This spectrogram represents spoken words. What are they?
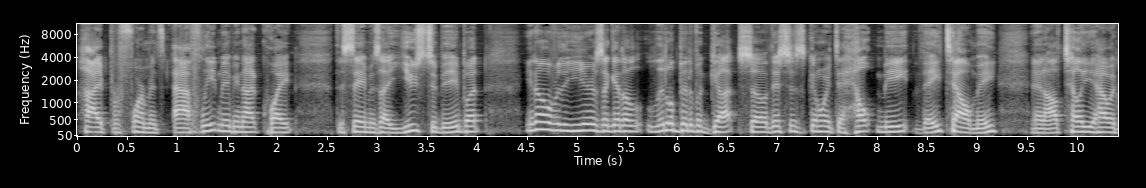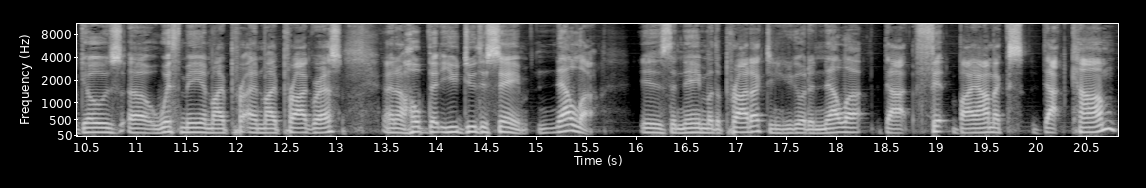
high performance athlete. Maybe not quite the same as I used to be, but you know, over the years, I get a little bit of a gut. So this is going to help me. They tell me, and I'll tell you how it goes uh, with me and my pro- and my progress. And I hope that you do the same. Nella is the name of the product, and you can go to nella.fitbiomics.com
